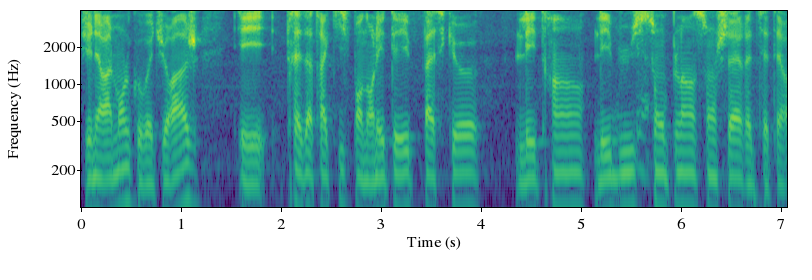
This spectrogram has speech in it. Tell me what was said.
généralement le covoiturage est très attractif pendant l'été parce que les trains, les bus sont pleins, sont chers, etc.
